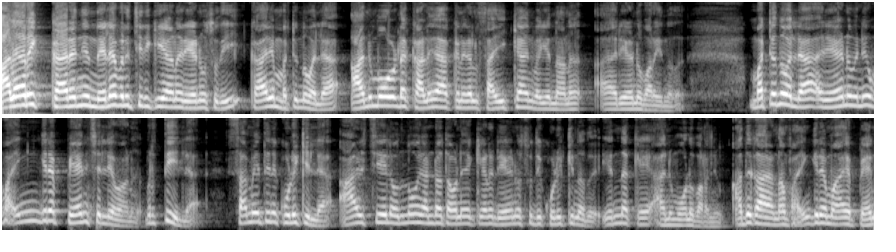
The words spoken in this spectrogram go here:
അലറി കരഞ്ഞ് നിലവിളിച്ചിരിക്കുകയാണ് രേണു സുധി. കാര്യം മറ്റൊന്നുമല്ല അനുമോളുടെ കളിയാക്കലുകൾ സഹിക്കാൻ വയ്യെന്നാണ് രേണു പറയുന്നത്. മറ്റൊന്നുമല്ല രേണുവിന് ഭയങ്കര പേൻ ശല്യമാണ് വൃത്തിയില്ല സമയത്തിന് കുളിക്കില്ല ആഴ്ചയിൽ ഒന്നോ രണ്ടോ തവണയൊക്കെയാണ് രേണു സുധി കുളിക്കുന്നത് എന്നൊക്കെ അനുമോൾ പറഞ്ഞു. അത് കാരണം ഭയങ്കരമായ പേൻ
